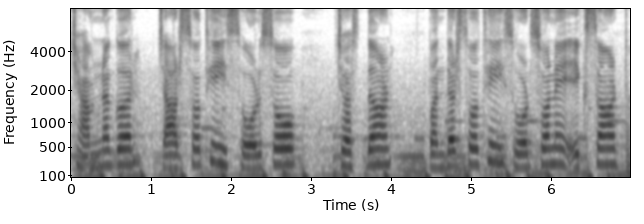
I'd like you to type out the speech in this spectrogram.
જામનગર, ચારસોથી સોળસો, જસદણ, પંદરસોથી સોળસો ને એકસઠ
